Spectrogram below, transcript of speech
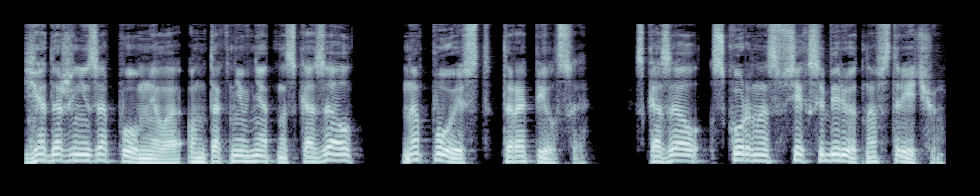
я даже не запомнила, он так невнятно сказал, на поезд торопился. Сказал, скоро нас всех соберет навстречу.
